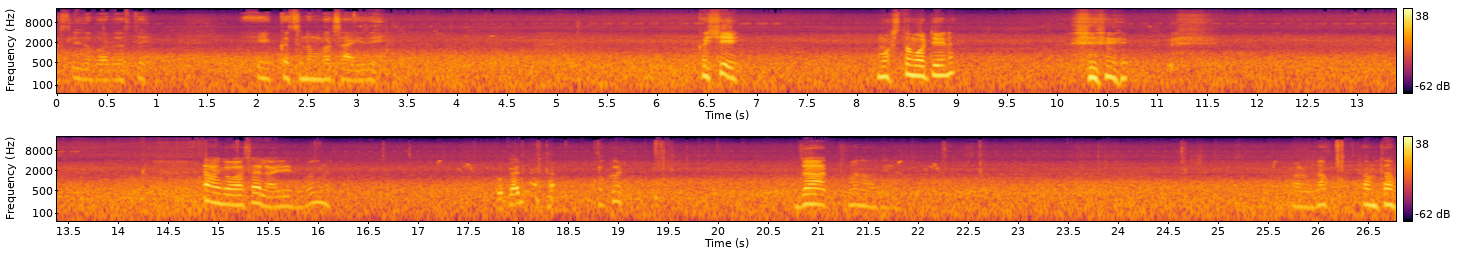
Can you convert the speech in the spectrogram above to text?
कसली जबरदस्त आहे. एकच नंबर साईज आहे. कशी आहे? मस्त मोठी आहे ना? अंग वाचायला आली बघ ना. पकड जात म्हणावं तिला. हळू थांब थांब थांब.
